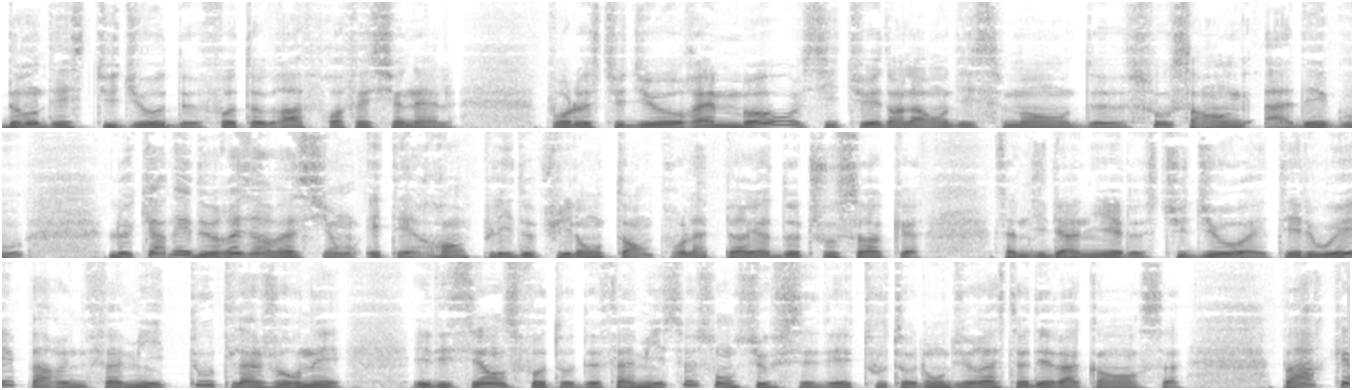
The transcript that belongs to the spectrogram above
dans des studios de photographes professionnels. Pour le studio Rainbow, situé dans l'arrondissement de Susang, à Daegu, le carnet de réservation était rempli depuis longtemps pour la période de Chuseok. Samedi dernier, le studio a été loué par une famille toute la journée et des séances photos de famille se sont succédées tout au long du reste des vacances. Park,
